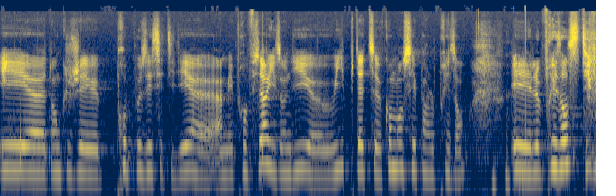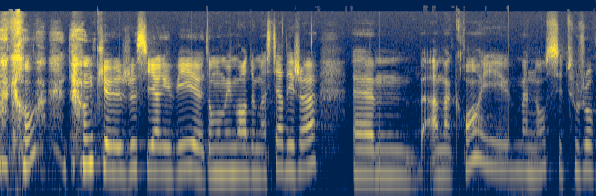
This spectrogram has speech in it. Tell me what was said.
Et euh, donc j'ai proposé cette idée à, mes professeurs. Ils ont dit euh, oui, peut-être commencer par le présent. et le présent, c'était Macron. Donc euh, je suis arrivée dans mon mémoire de master déjà à Macron. Et maintenant, c'est toujours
